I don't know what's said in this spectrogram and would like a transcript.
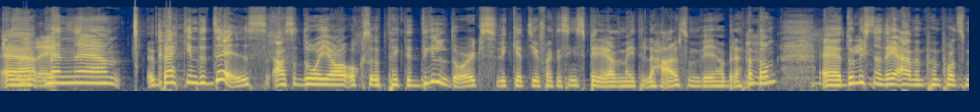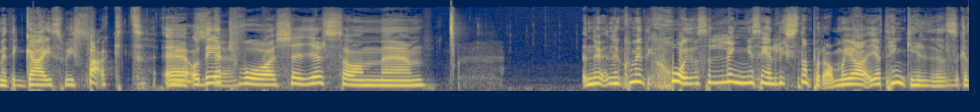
Eh, Right. men eh, back in the days, alltså då jag också upptäckte Dildorks, vilket ju faktiskt inspirerade mig till det här som vi har berättat om. Eh, då lyssnade jag även på en podd som heter Guys We Fucked. Eh, och det är två tjejer som... Nu, nu kommer jag inte ihåg, det var så länge sedan jag lyssnade på dem. Och jag, jag tänker att jag ska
